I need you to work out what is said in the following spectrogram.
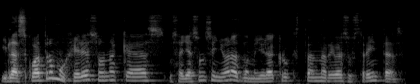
Y las cuatro mujeres son acá, o sea, ya son señoras. La mayoría creo que están arriba de sus treintas.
